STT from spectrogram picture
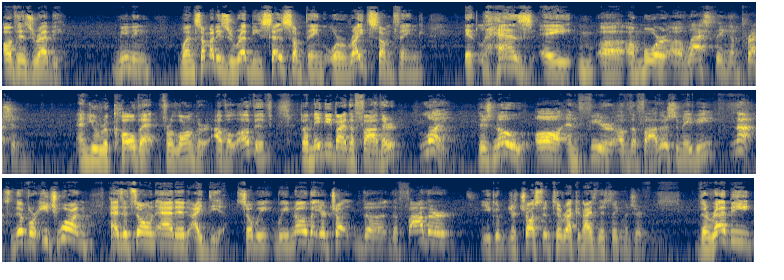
of his Rebbe. Meaning, when somebody's Rebbe says something or writes something, it has a, uh, a more uh, lasting impression. And you recall that for longer. Aval Aviv, but maybe by the father, lie. There's no awe and fear of the father, so maybe not. So therefore, each one has its own added idea. So we, we know that you're tr- the, the father, you could, you're trusted to recognize the signature. The Rebbe,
